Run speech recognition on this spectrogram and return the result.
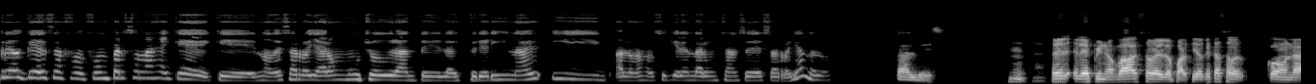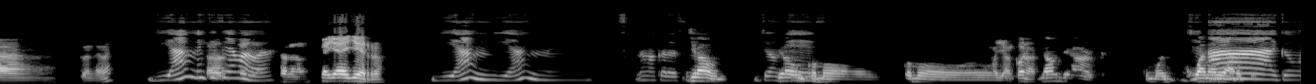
creo que ese fue, fue un personaje que, que no desarrollaron mucho durante la historia original y a lo mejor se quieren dar un chance desarrollándolo. tal vez. El, el spin-off va sobre los partidos que está sobre- con la... ¿Con la Jan, ¿es que se llamaba? estrella de hierro. Jan, Jan. No me acuerdo de su John, nombre. John, John es- como, como, Como John Connor. Down the Ark, como Juana de Arco, Ah, como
